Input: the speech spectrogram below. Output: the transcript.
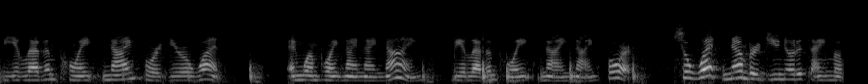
be 11.9401. And 1.999 would be 11.994. So what number do you notice I am,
